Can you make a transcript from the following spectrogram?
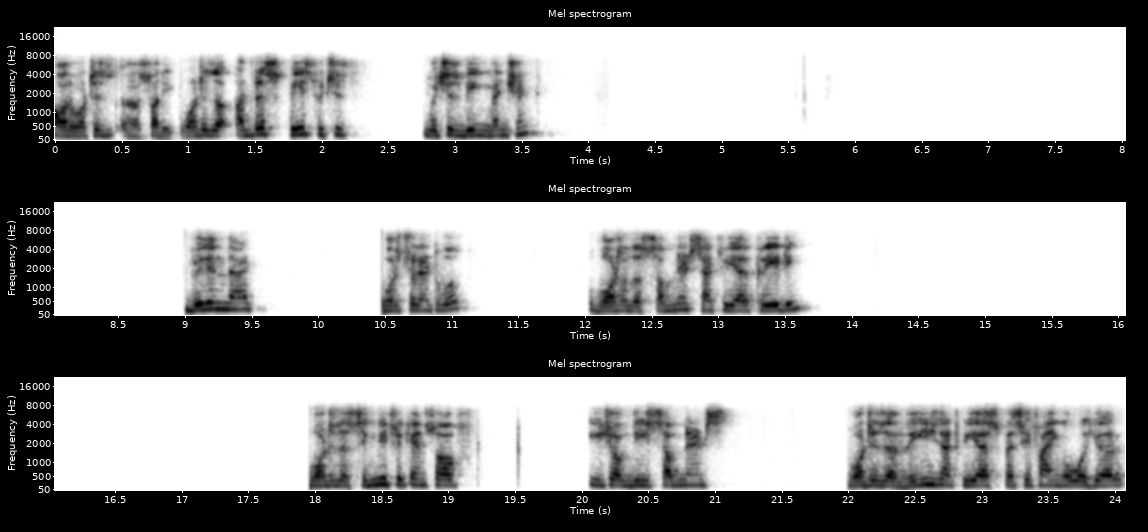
Or what is, uh, sorry, what is the address space which is, which is being mentioned? Within that virtual network, what are the subnets that we are creating? What is the significance of each of these subnets? What is the range that we are specifying over here?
